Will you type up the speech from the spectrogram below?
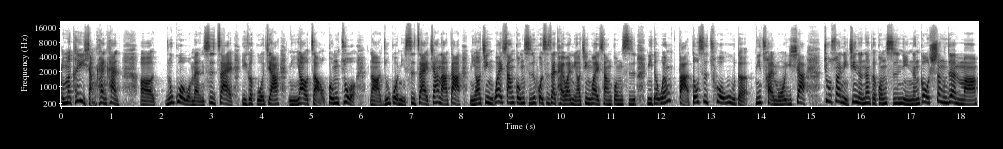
我们可以想看看，呃，如果我们是在一个国家，你要找工作，那如果你是在加拿大，你要进外商公司，或是在台湾你要进外商公司，你的文法都是错误的。你揣摩一下，就算你进了那个公司，你能够胜任吗？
